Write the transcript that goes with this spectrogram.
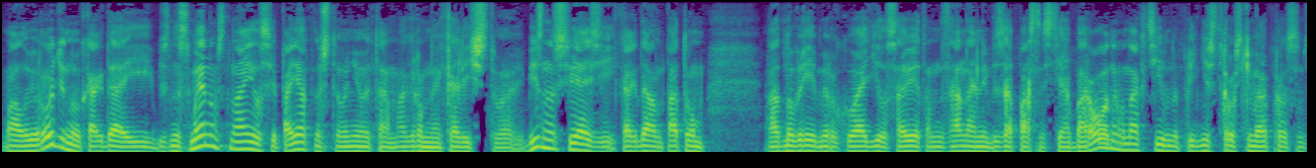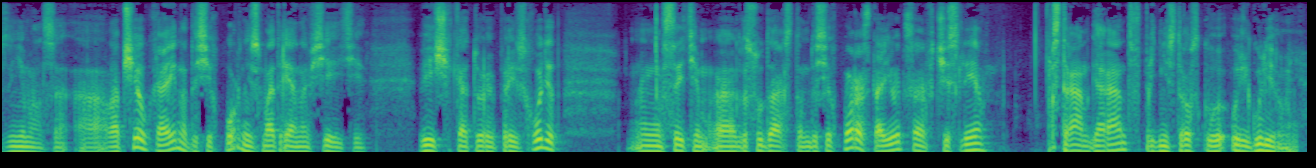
малую родину, когда и бизнесменом становился, и понятно, что у него там огромное количество бизнес-связей, и когда он потом одно время руководил Советом национальной безопасности и обороны, он активно приднестровским вопросом занимался. А вообще Украина до сих пор, несмотря на все эти вещи, которые происходят с этим э, государством, до сих пор остается в числе стран-гарантов приднестровского урегулирования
